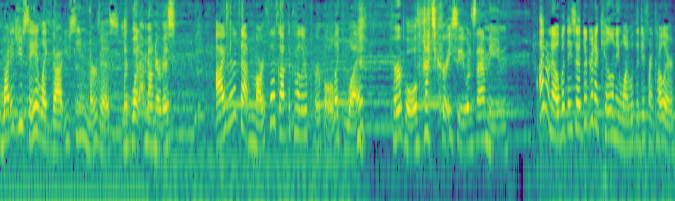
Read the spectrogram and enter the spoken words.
Why did you say it like that? You seem nervous. Like what? I'm not nervous. I heard that Martha got the color purple. Like what? Purple? That's crazy. What does that mean? I don't know, but they said they're gonna kill anyone with a different color.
